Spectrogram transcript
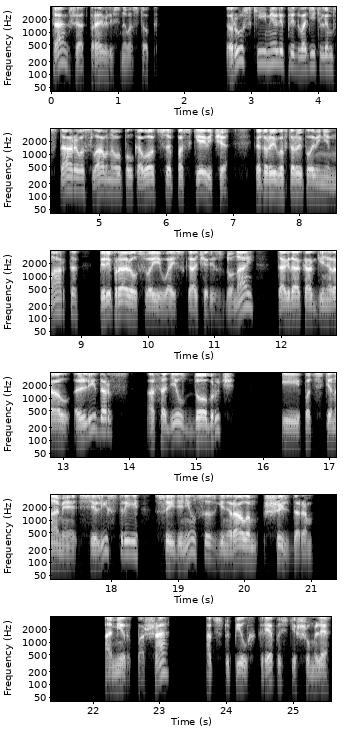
также отправились на восток. Русские имели предводителем старого славного полководца Паскевича, который во второй половине марта переправил свои войска через Дунай, тогда как генерал Лидерс осадил Добруч и под стенами Селистрии соединился с генералом Шильдером. Амир Паша отступил к крепости Шумле.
